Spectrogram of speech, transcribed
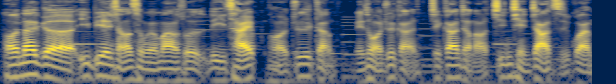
好，那个一边想要成为妈妈说理财哦，就是讲没错，就是刚就刚刚讲到金钱价值观，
